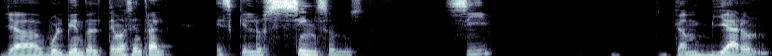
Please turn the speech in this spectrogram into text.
Ya volviendo al tema central, es que los Simpsons sí cambiaron,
